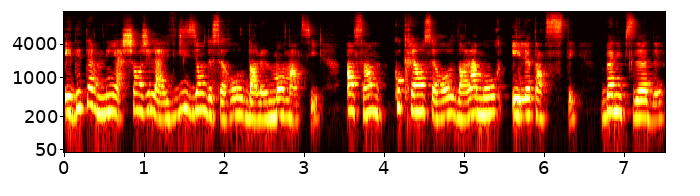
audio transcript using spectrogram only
et déterminée à changer la vision de ce rôle dans le monde entier. Ensemble, co-créons ce rôle dans l'amour et l'authenticité. Bon épisode!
